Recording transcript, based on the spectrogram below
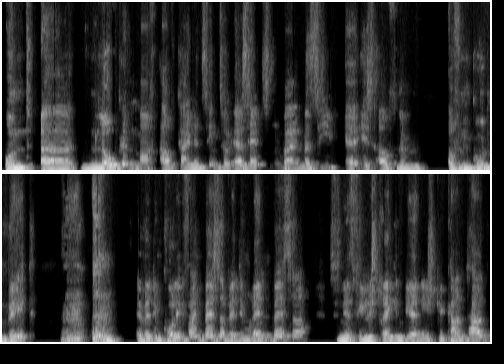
Und äh, Logan macht auch keinen Sinn zu ersetzen, weil man sieht, er ist auf einem, auf einem guten Weg. er wird im Qualifying besser, wird im Rennen besser. Es sind jetzt viele Strecken, die er nicht gekannt hat.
